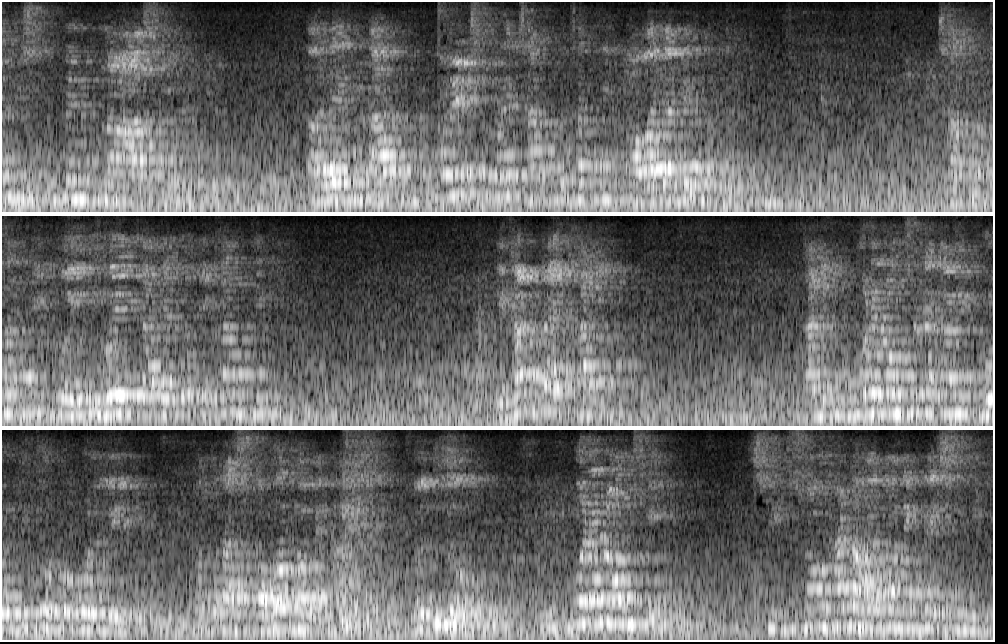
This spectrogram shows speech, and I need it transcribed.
যদি স্টুডেন্ট না আসে, তাহলে তার উপরের স্তরে ছাত্রছাত্রী পাওয়া যাবে কোথায়? ছাত্রছাত্রী তৈরি হয়ে যাবে তো এখান থেকে। এখানটায় খালি। তাহলে উপরের অংশটাকে আমি ভর্তি করব বললে অতটা সহজ হবে না। যদিও উপরের অংশে সিট সংখ্যাটা হয়তো অনেকটাই সীমিত।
